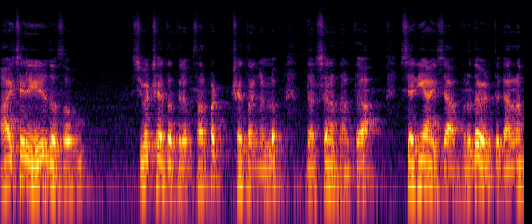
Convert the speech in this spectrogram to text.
ആഴ്ചയിൽ ഏഴ് ദിവസവും ശിവക്ഷേത്രത്തിലും സർപ്പക്ഷേത്രങ്ങളിലും ദർശനം നടത്തുക. ശനിയാഴ്ച വ്രതമെടുത്ത് കാരണം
